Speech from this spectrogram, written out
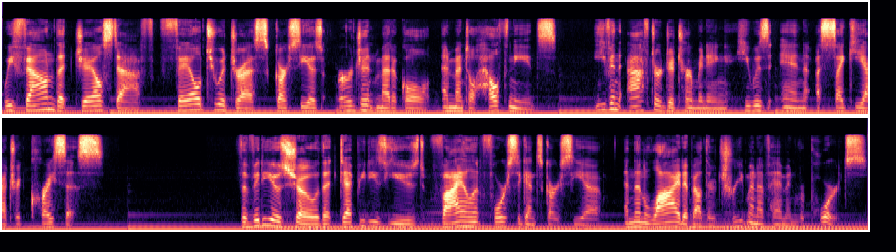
We found that jail staff failed to address Garcia's urgent medical and mental health needs, even after determining he was in a psychiatric crisis. The videos show that deputies used violent force against Garcia and then lied about their treatment of him in reports.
